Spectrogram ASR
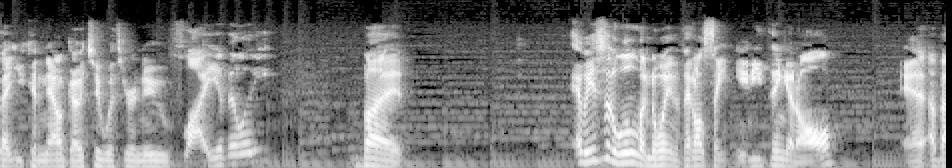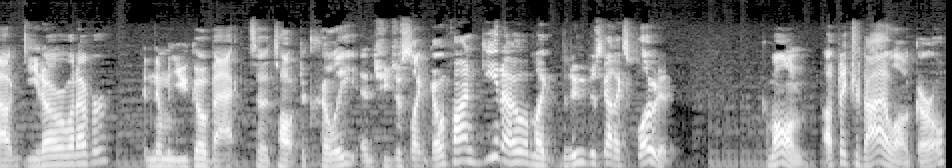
that you can now go to with your new fly ability. But I mean, it's a little annoying that they don't say anything at all eh, about Ghido or whatever. And then when you go back to talk to Krilly, and she just like, go find Ghido. I'm like, the dude just got exploded. Come on, update your dialogue, girl.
